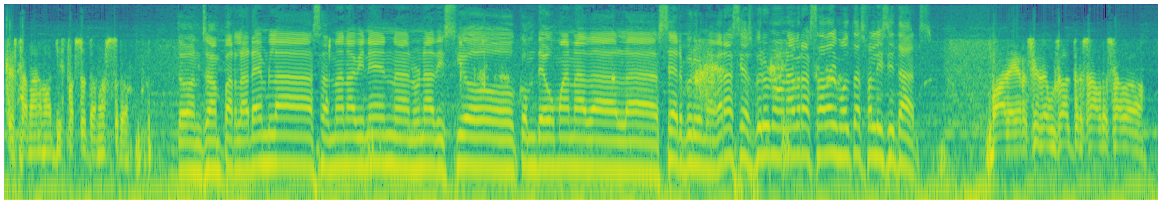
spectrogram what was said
que estan ara mateix per sota nostre. Doncs en parlarem la setmana vinent en una edició com Déu mana del Ser Bruno. Gràcies, Bruno, una abraçada i moltes felicitats. Vale, gràcies a vosaltres, una abraçada.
